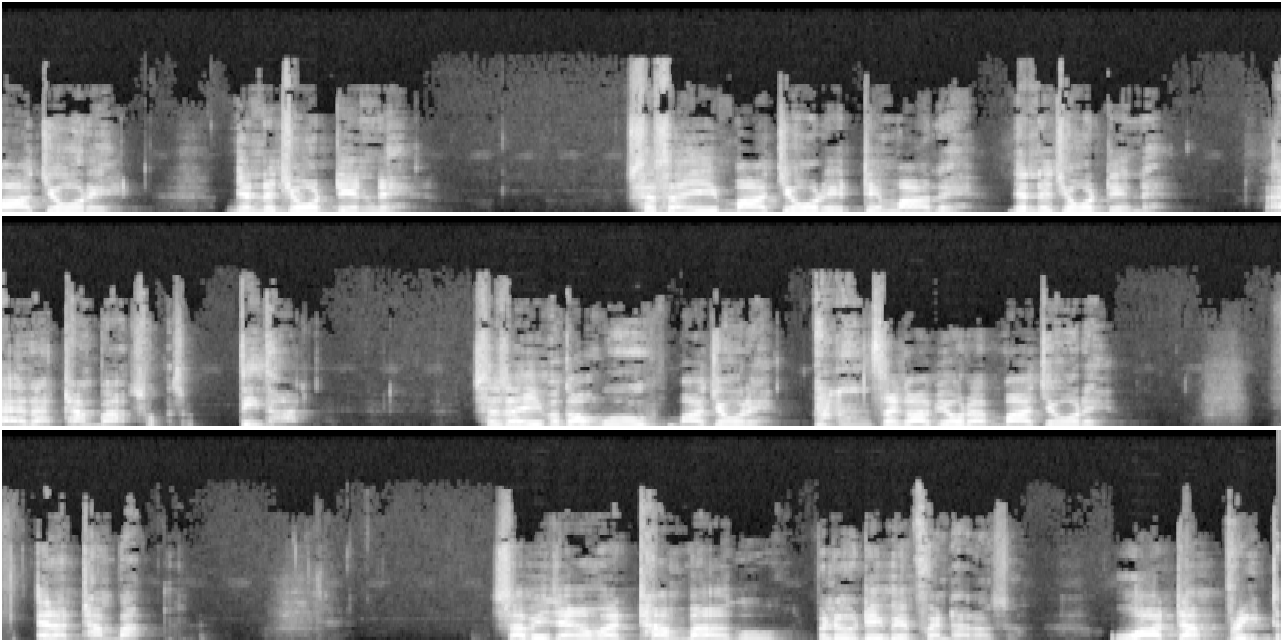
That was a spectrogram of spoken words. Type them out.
မာကြောတယ်မျက်နှာကြောတင်းတယ်ဆက်ဆံရေးမာကြောတယ်တင်းမာတယ်မျက်နှာကြောတင်းတယ်အဲ့ဒါထမ္မဆိုဆိုသိတာ ဆက်ဆံရေးမကောင်းဘူးမာကြောတယ်စကားပြောတာမာကြောတယ်အဲ့ဒါထမ္မစာပေကျမ်းမှာထမ္မကိုဘလို့အဓိပ္ပာယ်ဖွင့်ထားတော့ဆိုဝါဒပရိဒ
